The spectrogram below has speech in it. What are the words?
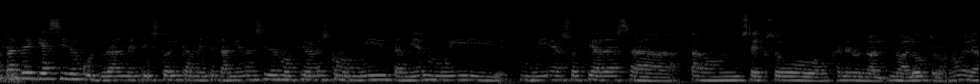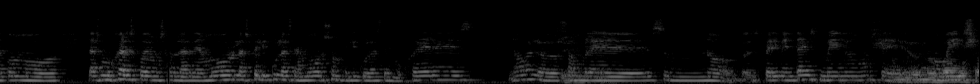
Aparte de que ha sido culturalmente, históricamente, también han sido emociones como muy, también muy, muy asociadas a, a un sexo, a un género, no al, no al, otro, ¿no? Era como, las mujeres podemos hablar de amor, las películas de amor son películas de mujeres, ¿no? Los hombres no experimentáis menos, eh, os movéis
